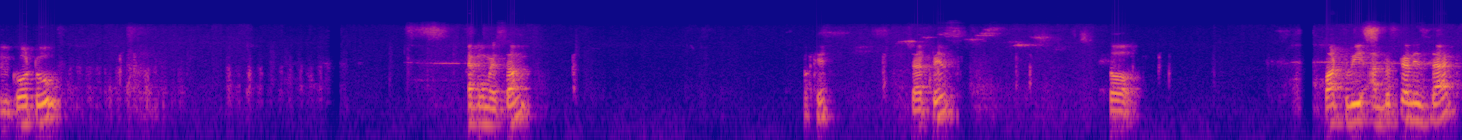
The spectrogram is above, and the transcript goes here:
we'll go to abomasum. Okay, that means so what we understand is that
